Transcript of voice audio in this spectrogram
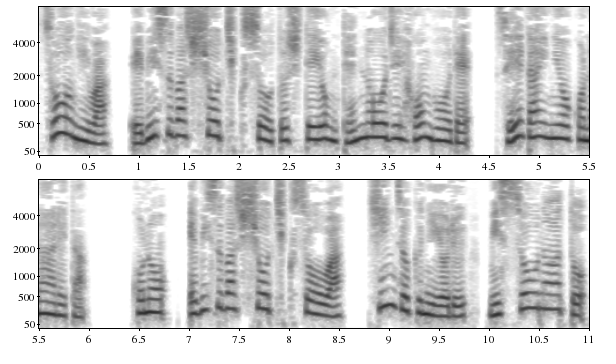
葬儀は、恵比寿橋松畜葬として四天王寺本坊で盛大に行われた。この恵比寿橋松畜葬は、親族による密葬の後、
